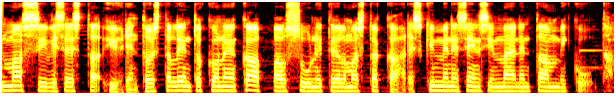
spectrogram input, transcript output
massiivisesta 11 lentokoneen kaappaussuunnitelmasta 21. tammikuuta.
